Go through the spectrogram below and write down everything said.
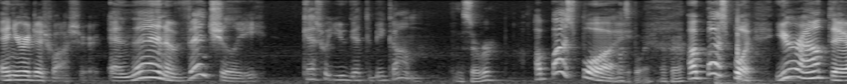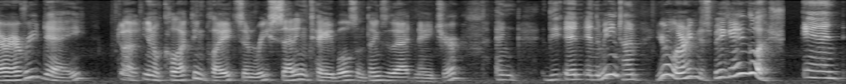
and you're a dishwasher, and then eventually, guess what you get to become? Server, A busboy. busboy. Okay. A busboy. You're out there every day, uh, you know, collecting plates and resetting tables and things of that nature. And the in, in the meantime, you're learning to speak English. And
